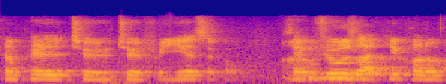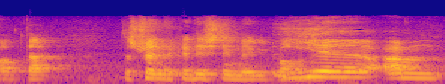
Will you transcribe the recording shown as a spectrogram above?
compared to two or three years ago. So it Um, feels like you kind of up that, the strength and conditioning maybe part yeah, um,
